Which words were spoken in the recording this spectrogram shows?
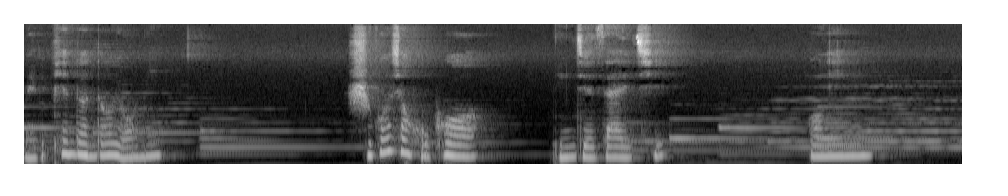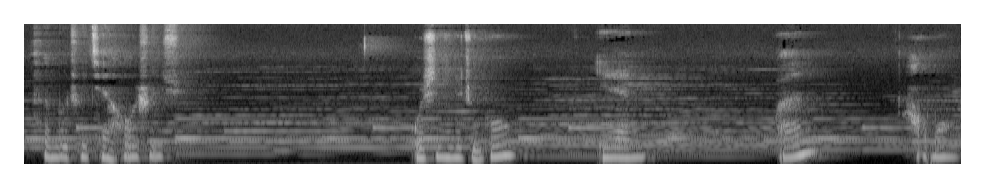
每个片段都有你。时光像琥珀凝结在一起光阴分不出前后顺序。我是你的主播依然晚安好梦。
